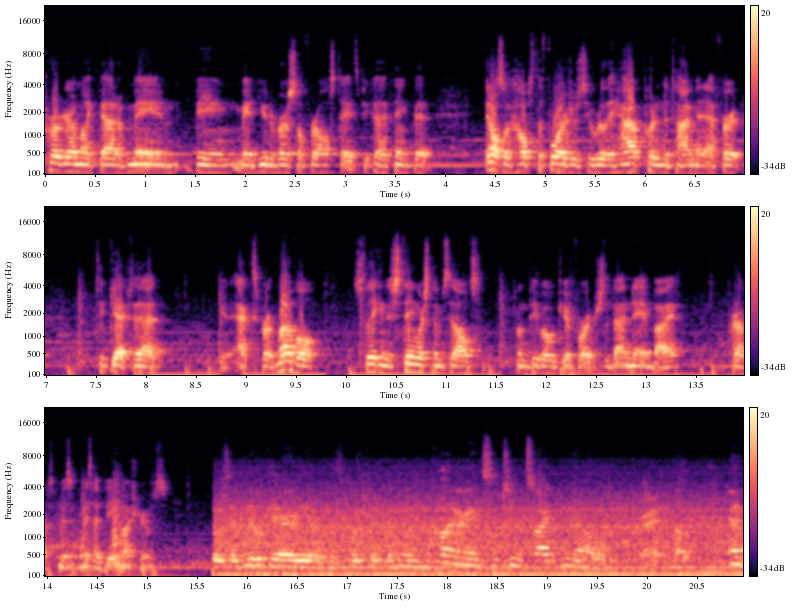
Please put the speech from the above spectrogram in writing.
program like that of Maine being made universal for all states because I think that it also helps the foragers who really have put in the time and effort to get to that expert level so they can distinguish themselves from the people who give foragers a bad name by perhaps mis- misidentified mushrooms. It was at Middlebury, I was worked at the Maine Culinary Institute, so I know. Right. Oh, and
